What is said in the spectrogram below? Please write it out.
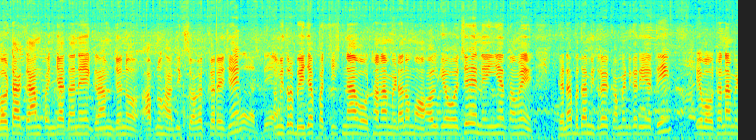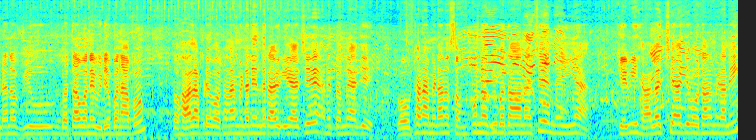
વૌઠા ગ્રામ પંચાયત અને ગ્રામજનો આપનું હાર્દિક સ્વાગત કરે છે. તો મિત્રો, બે હજાર પચીસના વૌઠાના મેળાનો માહોલ કેવો છે? અને અહીંયા તમે ઘણા બધા મિત્રોએ કમેન્ટ કરી હતી કે વૌઠાના મેળાનો વ્યૂ બતાવો અને વીડિયો બનાવો. તો હાલ આપણે વૌઠાના મેળાની અંદર આવી ગયા છે અને તમને આજે વૌઠાના મેળાનો સંપૂર્ણ વ્યૂ બતાવવાના છે અને અહીંયા કેવી હાલત છે આજે વૌઠાના મેળાની?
